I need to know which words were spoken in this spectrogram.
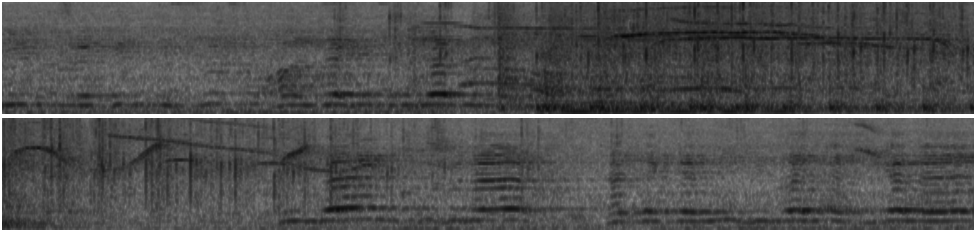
bir üretim üssü haline getireceğiz inşallah. Bizden bugüne destekleriniz bizden esirgemeyen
